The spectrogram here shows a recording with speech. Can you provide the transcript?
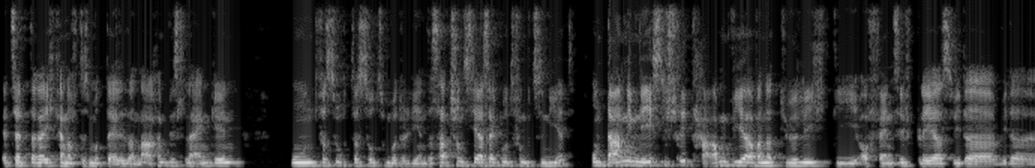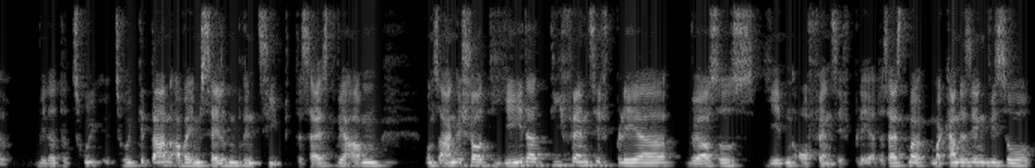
etc. Ich kann auf das Modell danach ein bisschen eingehen und versucht das so zu modellieren. Das hat schon sehr, sehr gut funktioniert. Und dann im nächsten Schritt haben wir aber natürlich die Offensive Players wieder, wieder, wieder zurück, zurückgetan, aber im selben Prinzip. Das heißt, wir haben uns angeschaut, jeder Defensive Player versus jeden Offensive Player. Das heißt, man, man kann das irgendwie so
